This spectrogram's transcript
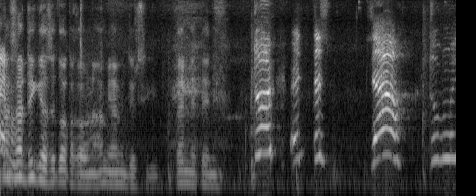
আচ্ছা ঠিক আছে কথা কব না আমি আমি ধরছি। তাই না তাই না। তুমি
